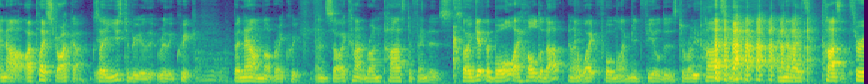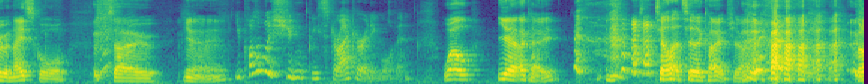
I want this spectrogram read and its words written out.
and I, I play striker because I used to be really, really quick. Oh. But now I'm not very quick, and so I can't run past defenders. So I get the ball, I hold it up, and I wait for my midfielders to run past me, and then I pass it through, and they score. So you know, You possibly shouldn't be striker anymore then. well, yeah, okay. Tell that to the coach, right? but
